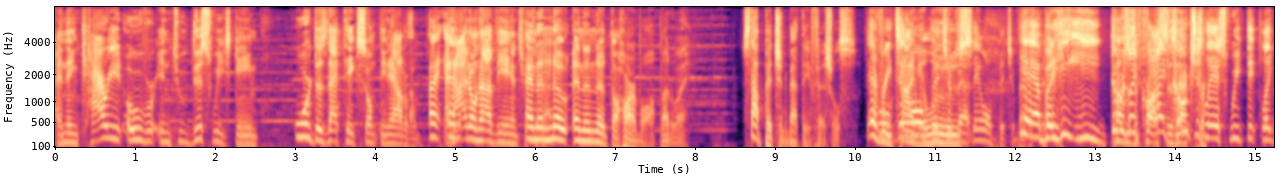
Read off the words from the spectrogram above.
and then carry it over into this week's game, or does that take something out of them? Uh, and, and- I don't have the answer. and to a that. note and a note to Harbaugh. By the way, stop bitching about the officials every They time you lose. about- they all bitch about. yeah, it. but he he There was like five coaches extra- last week that like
